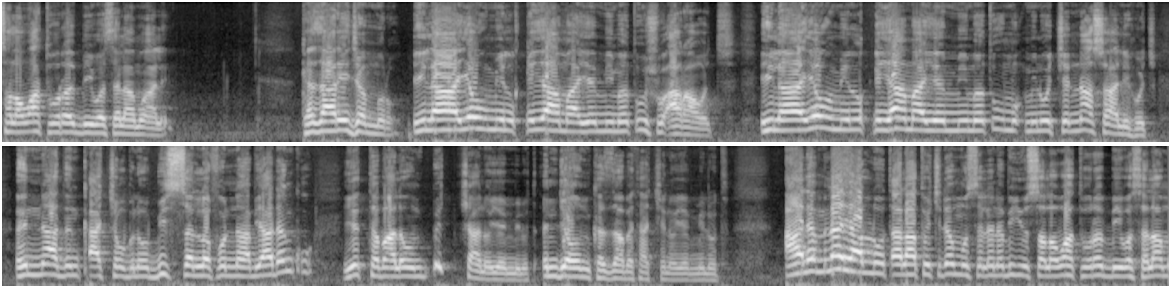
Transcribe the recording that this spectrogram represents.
ሰለዋቱ ረቢ ወሰላሙ አለይ ከዛሬ ጀምሮ ኢላ የውም ልቅያማ የሚመጡ ሹዓራዎች ኢላ የውም ልቅያማ የሚመጡ ሙእሚኖችና ሳሊሆች እናድንቃቸው ብለው ቢሰለፉና ቢያደንቁ የተባለውን ብቻ ነው የሚሉት። እንዲያውም ከዛ በታች ነው የሚሉት። ዓለም ላይ ያሉ ጠላቶች ደግሞ ስለ ነቢዩ ሰለዋቱ ረቢ ወሰላሙ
